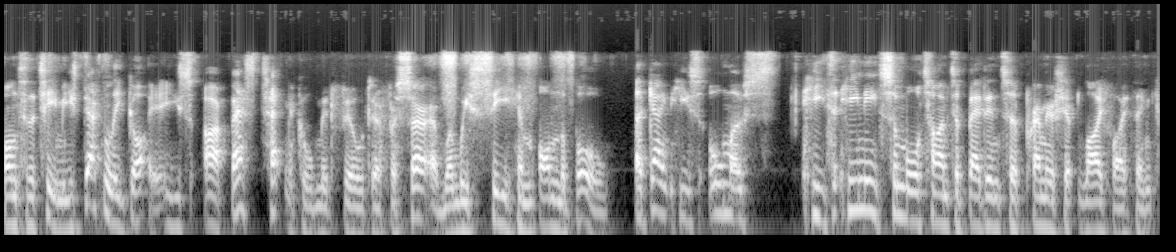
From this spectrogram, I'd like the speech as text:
onto the team. He's definitely got it. He's our best technical midfielder for certain when we see him on the ball. Again, he's almost he he needs some more time to bed into Premiership life. I think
